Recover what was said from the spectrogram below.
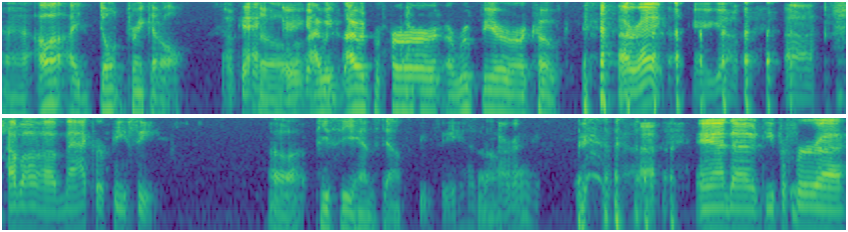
uh, I don't drink at all. Okay, So there you go. I would I would prefer a root beer or a Coke. All right, there you go. Uh, how about a Mac or PC? Uh, PC hands down. PC. Hands So- All right. uh, and uh, do you prefer uh,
